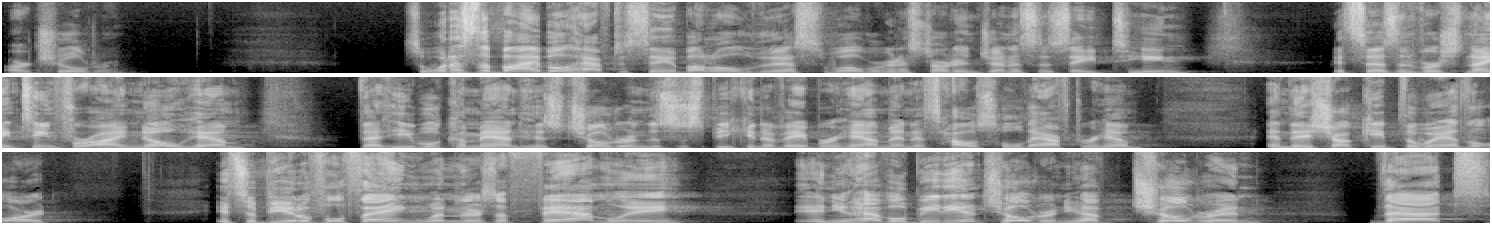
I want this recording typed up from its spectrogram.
our children. So, what does the Bible have to say about all of this? Well, we're going to start in Genesis 18. It says in verse 19, For I know him that he will command his children, this is speaking of Abraham and his household after him, and they shall keep the way of the Lord. It's a beautiful thing when there's a family and you have obedient children. You have children that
